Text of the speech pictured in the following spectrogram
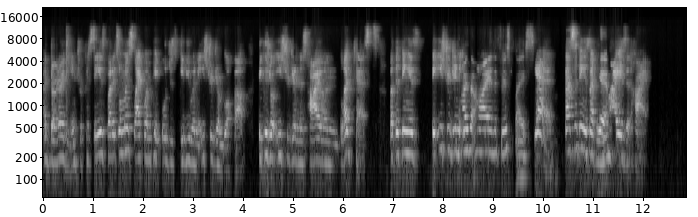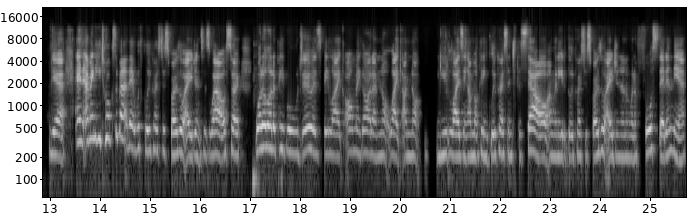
I don't know the intricacies, but it's almost like when people just give you an estrogen blocker because your estrogen is high on blood tests. But the thing is, the estrogen. Why is it high in the first place? Yeah. That's the thing. It's like, yeah. why is it high? Yeah. And I mean, he talks about that with glucose disposal agents as well. So, what a lot of people will do is be like, oh my God, I'm not like, I'm not utilizing, I'm not getting glucose into the cell. I'm going to get a glucose disposal agent and I'm going to force that in there.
